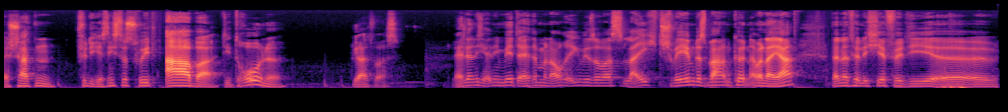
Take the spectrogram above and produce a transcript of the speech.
Der Schatten finde ich jetzt nicht so sweet, aber die Drohne, die hat was. Leider nicht animiert, da hätte man auch irgendwie sowas leicht Schwebendes machen können, aber naja. Dann natürlich hier für die äh,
